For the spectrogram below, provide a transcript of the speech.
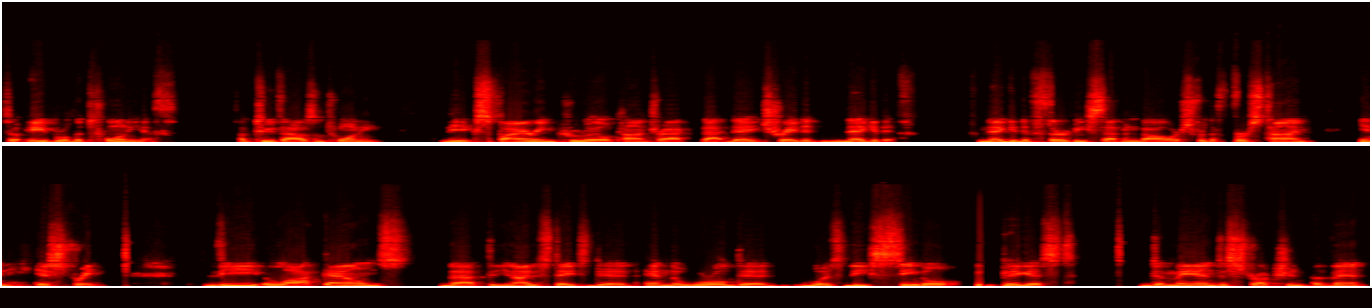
so april the 20th of 2020 the expiring crude oil contract that day traded negative negative $37 for the first time in history the lockdowns that the united states did and the world did was the single biggest demand destruction event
